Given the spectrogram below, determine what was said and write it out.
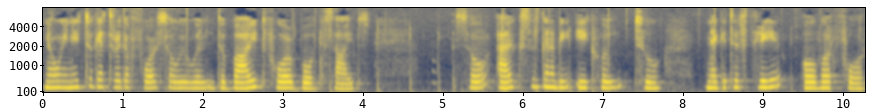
now we need to get rid of 4 so we will divide for both sides. So x is going to be equal to negative 3 over 4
